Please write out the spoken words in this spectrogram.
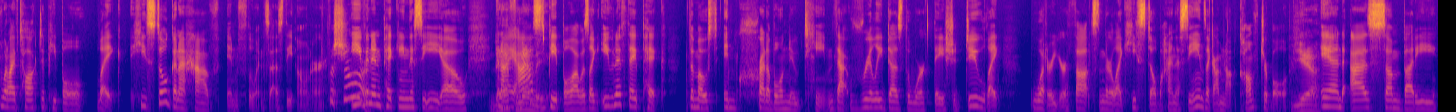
when I've talked to people, like he's still gonna have influence as the owner. For sure. Even in picking the CEO. And I asked people, I was like, even if they pick the most incredible new team that really does the work they should do, like what are your thoughts? And they're like, he's still behind the scenes, like I'm not comfortable. Yeah. And as somebody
